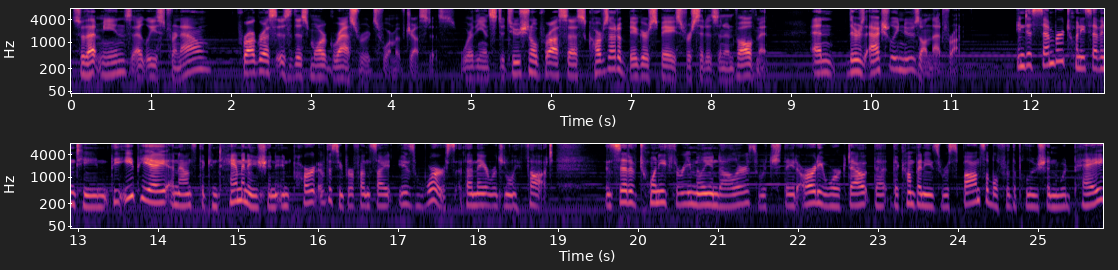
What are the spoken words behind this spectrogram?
So that means, at least for now, progress is this more grassroots form of justice, where the institutional process carves out a bigger space for citizen involvement. And there's actually news on that front. In December 2017, the EPA announced the contamination in part of the Superfund site is worse than they originally thought. Instead of $23 million, which they'd already worked out that the companies responsible for the pollution would pay,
